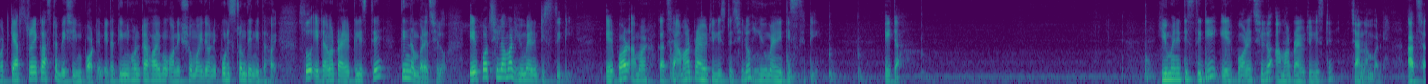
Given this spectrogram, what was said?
বাট ক্যাপস্টোনের ক্লাসটা বেশি ইম্পর্টেন্ট এটা তিন ঘণ্টা হয় এবং অনেক সময় দিয়ে, অনেক পরিশ্রম দিয়ে নিতে হয়। সো এটা আমার প্রায়োরিটি লিস্টে তিন নাম্বারে ছিল। এরপর ছিল আমার হিউম্যানিটিস সিটি এরপর আমার কাছে, আমার প্রায়োরিটি লিস্টে ছিল হিউম্যানিটিস সিটি এইটা। হিউম্যানিটিস সিটি এরপরে ছিল আমার প্রায়োরিটি লিস্টে চার নম্বরে আচ্ছা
